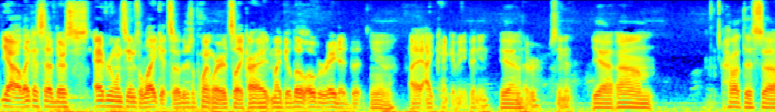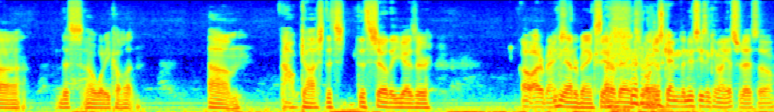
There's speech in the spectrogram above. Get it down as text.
Yeah, like I said, there's everyone seems to like it, so there's a point where it's like, all right, it might be a little overrated, but Yeah, I, I can't give any opinion. yeah, I've never seen it. yeah. Um, how about this? Uh, this oh, what do you call it? Um, oh gosh, this this show that you guys are Oh, Outer Banks. in Outer Banks. Yeah, Outer Banks, Well, right. it just came. The new season came out yesterday, so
